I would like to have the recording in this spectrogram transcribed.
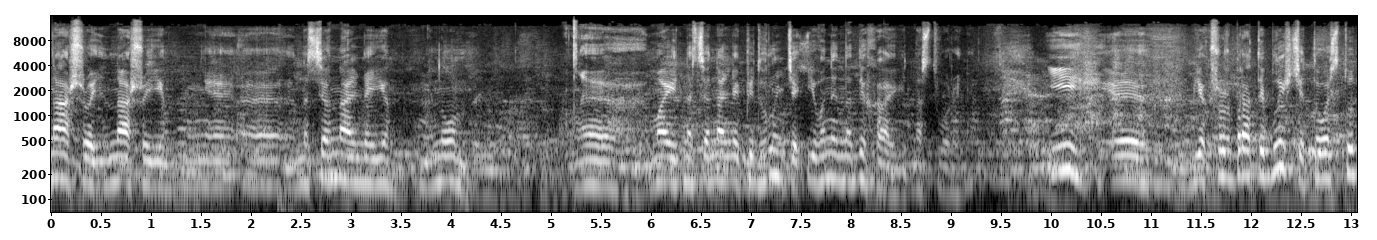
нашої, нашої е, е, національної, ну, мають національне підґрунтя і вони надихають на створення. І якщо ж брати ближче, то ось тут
